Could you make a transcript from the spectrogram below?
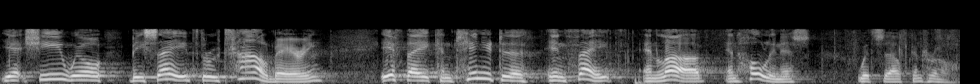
Yet she will be saved through childbearing if they continue to in faith and love and holiness with self-control.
